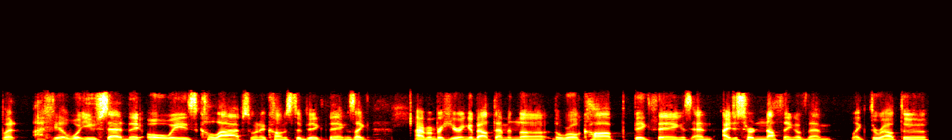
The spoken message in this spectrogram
But I feel what you said, they always collapse when it comes to big things. Like I remember hearing about them in the the World Cup, big things, and I just heard nothing of them like throughout the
